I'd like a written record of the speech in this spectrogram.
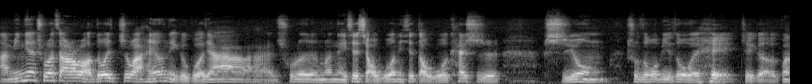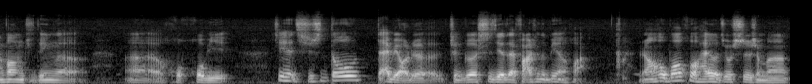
啊。明天除了萨尔瓦多之外，还有哪个国家出了什么哪些小国、哪些岛国开始使用数字货币作为 这个官方指定的呃货货币？这些其实都代表着整个世界在发生的变化，然后包括还有就是什么，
